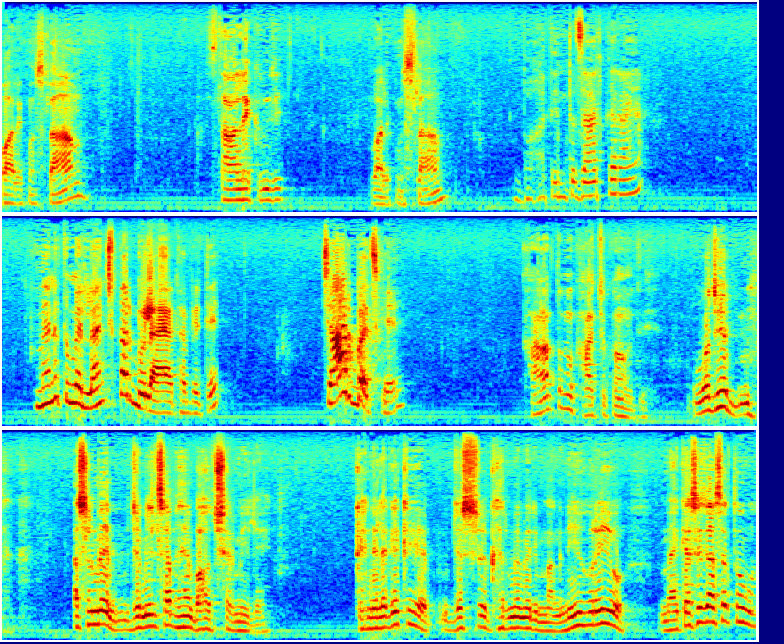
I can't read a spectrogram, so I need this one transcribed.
وعلیکم السلام۔ السلام علیکم جی۔ وعلیکم السلام۔ بہت انتظار کرایا۔ میں نے تمہیں لنچ پر بلایا تھا بیٹے۔ چار بج گئے۔ کھانا تو میں کھا چکا ہوں جی۔ وہ جی اصل میں جمیل صاحب ہیں بہت شرمیلے۔ کہنے لگے کہ جس گھر میں میری منگنی ہو رہی ہو میں کیسے جا سکتا ہوں؟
